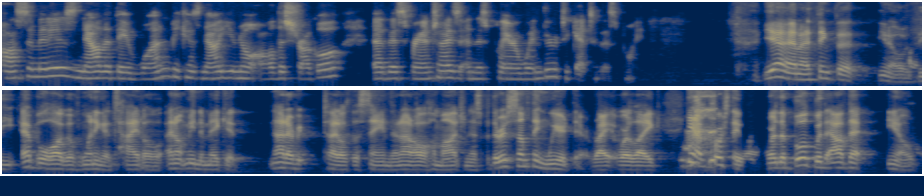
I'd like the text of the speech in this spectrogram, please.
awesome it is now that they won because now you know all the struggle that this franchise and this player went through to get to this point. Yeah, and I think that, you know, the epilogue of winning a title, I don't mean to make it not every title's the same, they're not all homogenous, but there is something weird there, right? Where like, yeah, of course they won. Where the book without that, you know,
